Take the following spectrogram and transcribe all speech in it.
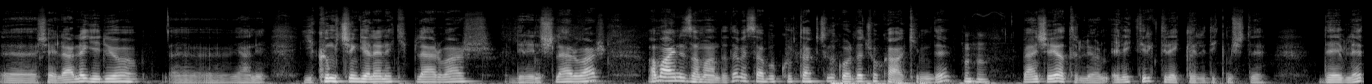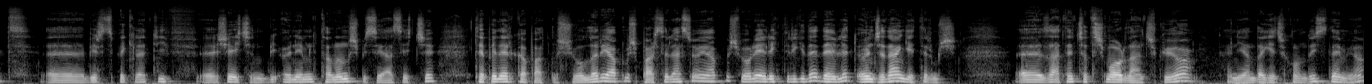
E, şeylerle geliyor. E, yani yıkım için gelen ekipler var, direnişler var. Ama aynı zamanda da mesela bu kurtakçılık orada çok hakimdi. Hı hı. Ben şeyi hatırlıyorum. Elektrik direkleri dikmişti. Devlet e, bir spekülatif e, şey için bir önemli tanınmış bir siyasetçi tepeleri kapatmış, yolları yapmış, parselasyon yapmış ve oraya elektriği de devlet önceden getirmiş. E, zaten çatışma oradan çıkıyor. Hani yanında gece kondu istemiyor.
